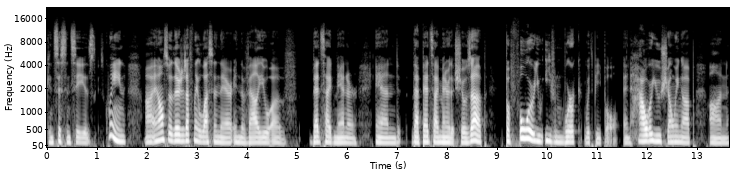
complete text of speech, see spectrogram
consistency is, is queen. Uh, and also, there's definitely a lesson there in the value of bedside manner and that bedside manner that shows up before you even work with people. And how are you showing up on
